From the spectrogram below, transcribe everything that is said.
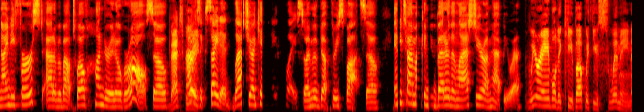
91st out of about 1,200 overall. So That's great. I was excited. Last year I came in eighth place, so I moved up three spots. So anytime I can do better than last year, I'm happy with. We were able to keep up with you swimming,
